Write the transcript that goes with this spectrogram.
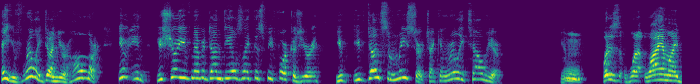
Hey, you've really done your homework. You, you, you sure you've never done deals like this before? Because you're, you've, you've done some research. I can really tell here. You know, Mm. what is, what, why am I,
